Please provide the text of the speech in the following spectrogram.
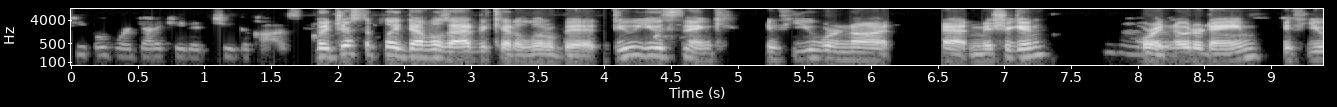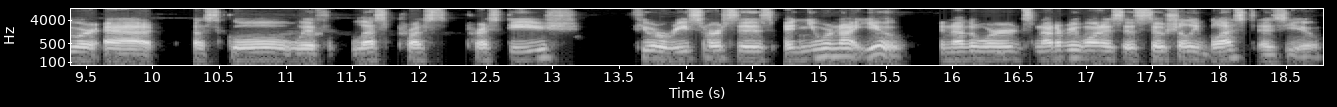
people who are dedicated to the cause but just to play devil's advocate a little bit do you think if you were not at michigan mm-hmm. or at Notre Dame, if you were at a school with less pres- prestige, fewer resources, and you were not you. In other words, not everyone is as socially blessed as you.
